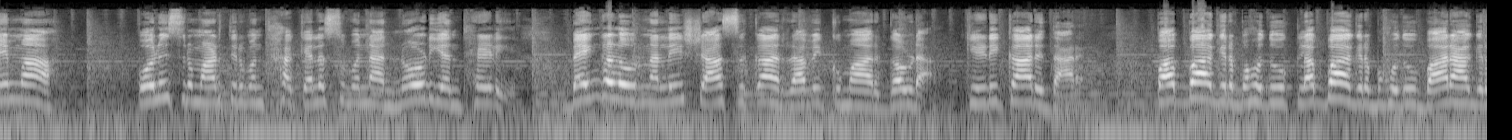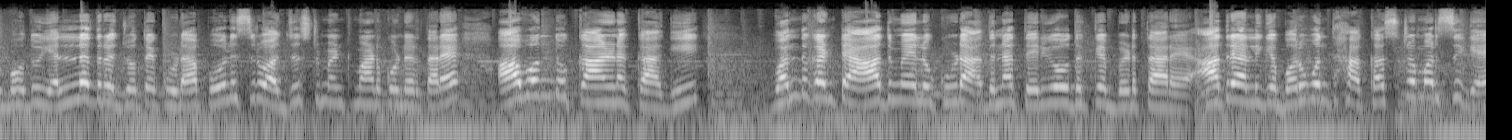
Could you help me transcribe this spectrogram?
ನಿಮ್ಮ ಪೊಲೀಸರು ಮಾಡ್ತಿರುವಂತಹ ಕೆಲಸವನ್ನ ನೋಡಿ ಅಂತ ಹೇಳಿ ಬೆಂಗಳೂರಿನಲ್ಲಿ ಶಾಸಕ ರವಿಕುಮಾರ್ ಗೌಡ ಕಿಡಿಕಾರಿದ್ದಾರೆ. ಪಬ್ ಆಗಿರಬಹುದು ಕ್ಲಬ್ ಆಗಿರಬಹುದು ಬಾರ್ ಆಗಿರಬಹುದು, ಎಲ್ಲದರ ಜೊತೆ ಕೂಡ ಪೊಲೀಸರು ಅಡ್ಜಸ್ಟ್ಮೆಂಟ್ ಮಾಡಿಕೊಂಡಿರ್ತಾರೆ. ಆ ಒಂದು ಕಾರಣಕ್ಕಾಗಿ ಒಂದು ಗಂಟೆ ಆದ್ಮೇಲೂ ಕೂಡ ಅದನ್ನ ತೆರೆಯೋದಕ್ಕೆ ಬಿಡ್ತಾರೆ. ಆದ್ರೆ ಅಲ್ಲಿಗೆ ಬರುವಂತಹ ಕಸ್ಟಮರ್ಸಿಗೆ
